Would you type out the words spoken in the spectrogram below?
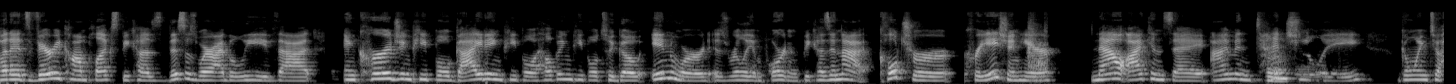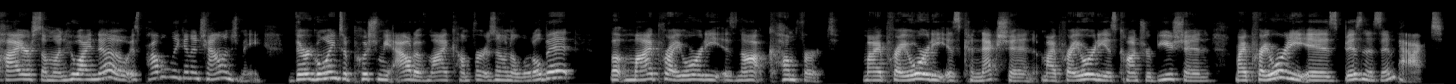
but it's very complex because this is where I believe that encouraging people, guiding people, helping people to go inward is really important because in that culture creation here, now I can say I'm intentionally going to hire someone who I know is probably going to challenge me. They're going to push me out of my comfort zone a little bit, but my priority is not comfort. My priority is connection. My priority is contribution. My priority is business impact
